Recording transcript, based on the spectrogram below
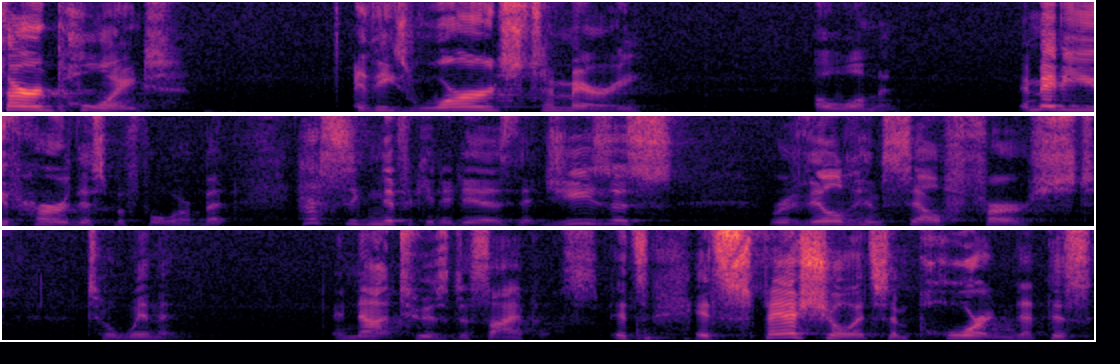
Third point these words to Mary, a woman. And maybe you've heard this before, but how significant it is that Jesus revealed himself first to women and not to his disciples. It's, it's special, it's important that this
